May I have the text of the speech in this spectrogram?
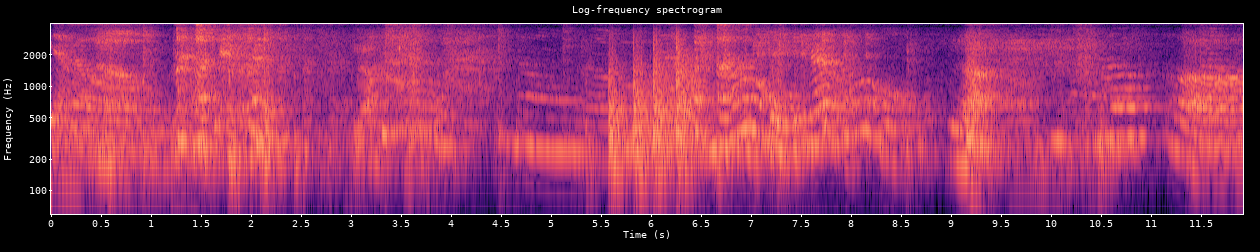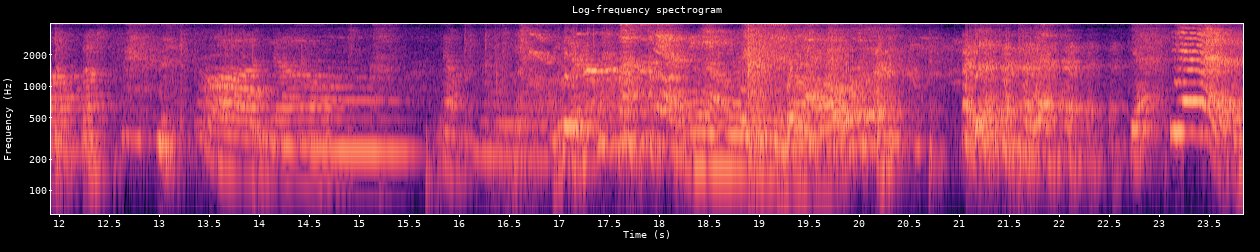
Yeah. No. No. No. Aw. Yeah. Yes.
